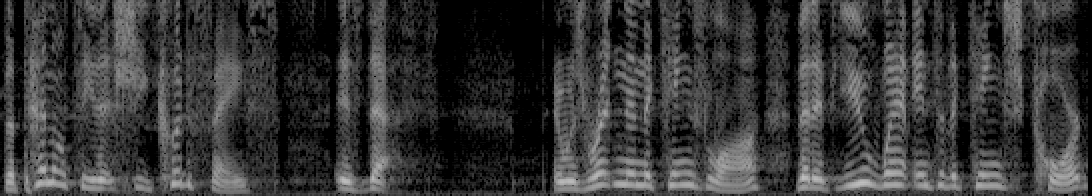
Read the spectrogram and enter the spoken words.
the penalty that she could face is death. It was written in the king's law that if you went into the king's court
